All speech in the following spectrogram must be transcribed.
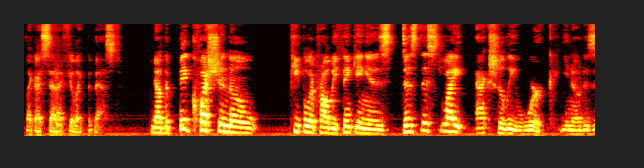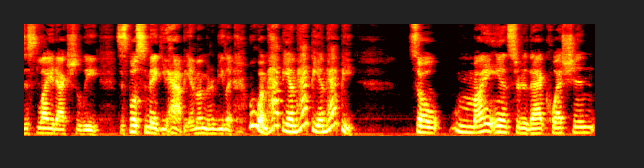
like I said, I feel like the best. Now the big question though people are probably thinking is does this light actually work? You know does this light actually is it supposed to make you happy? I'm, I'm going to be like ooh i'm happy i'm happy i'm happy. So my answer to that question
